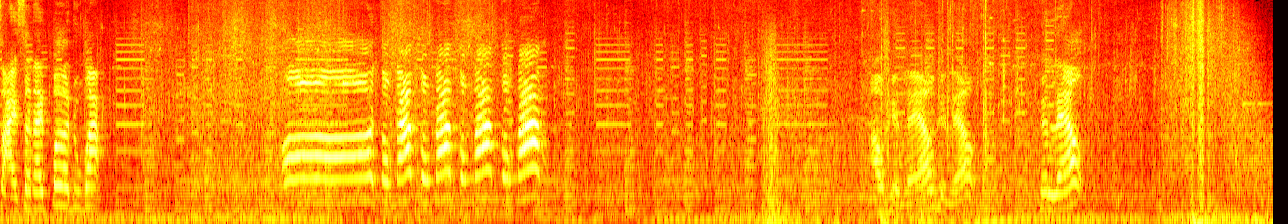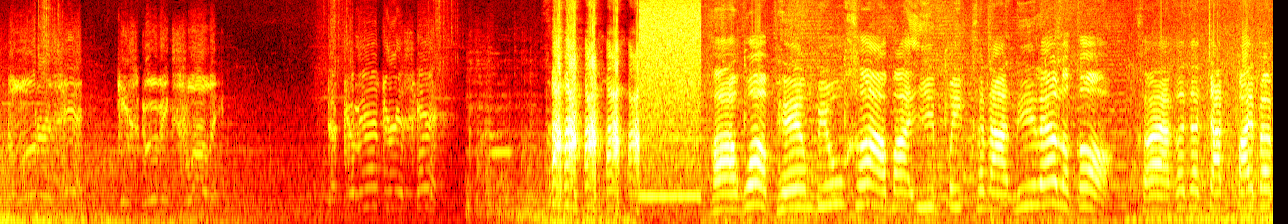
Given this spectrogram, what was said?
สาย sniper ดูบ้างโอ้ ยตกน้ำตกน้ำตกน้ำตกน้ำเอาเห็นแล้วเห็นแล้วเห็นแล้ว The loader is hit. He's moving slowly. The commander is hit. หากว่าเพลงบิวข้ามาอีปิกขนาดนี้แล้วแล้วก็ข้าก็จะจัดไปแบบ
